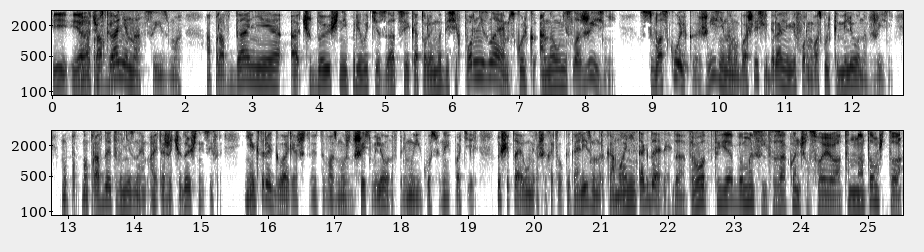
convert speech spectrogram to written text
и я Да, хочу сказать... оправдание нацизма, оправдание а, чудовищной приватизации, которой мы до сих пор не знаем, сколько она унесла жизней. Во сколько жизней нам обошлись либеральные реформы, во сколько миллионов жизней. Мы, мы правда этого не знаем, а это же чудовищные цифры. Некоторые говорят, что это, возможно, 6 миллионов прямые и косвенные потери. Ну, считая умерших от алкоголизма, наркомании и так далее. Да, то вот я бы мысль-то закончил свою на том, что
